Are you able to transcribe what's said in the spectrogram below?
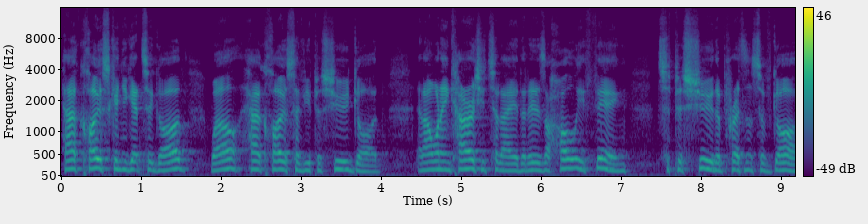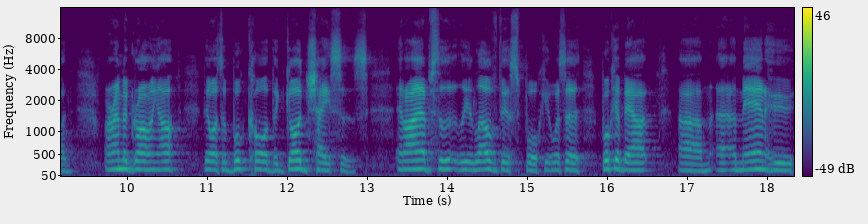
How close can you get to God? Well, how close have you pursued God? And I want to encourage you today that it is a holy thing to pursue the presence of God. I remember growing up, there was a book called The God Chasers. And I absolutely loved this book. It was a book about um, a man who,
